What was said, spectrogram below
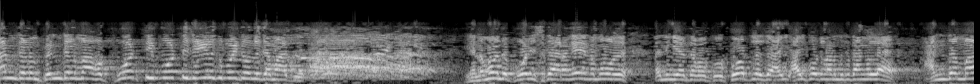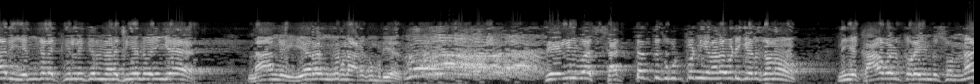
ஆண்களும் பெண்களுமாக போட்டி போட்டு ஜெயிலுக்கு போயிட்டு வந்த ஜமாத்து. என்னமோ இந்த போலீஸ்காரங்க என்னமோ நீங்க இந்த கோர்ட்ல ஹைகோர்ட்ல நடந்துக்கிட்டாங்கல்ல அந்த மாதிரி எங்களை கிள்ளுக்குன்னு நினைச்சீங்கன்னு வைங்க. நாங்க இறங்க நடக்க முடியாது. தெளிவா சட்டத்துக்கு உட்பட்டு நடவடிக்கை எடுக்கணும். நீங்க காவல்துறை என்று சொன்னா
